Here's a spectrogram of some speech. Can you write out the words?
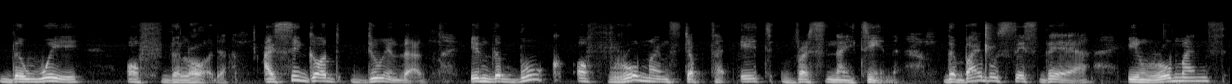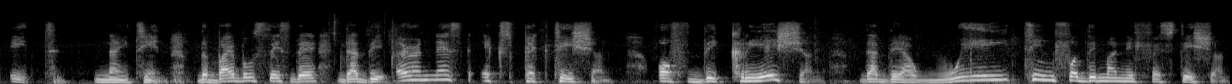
the way of the Lord. I see God doing that. In the book of Romans, chapter 8, verse 19, the Bible says there in Romans 8, 19, the Bible says there that the earnest expectation of the creation that they are waiting for the manifestation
